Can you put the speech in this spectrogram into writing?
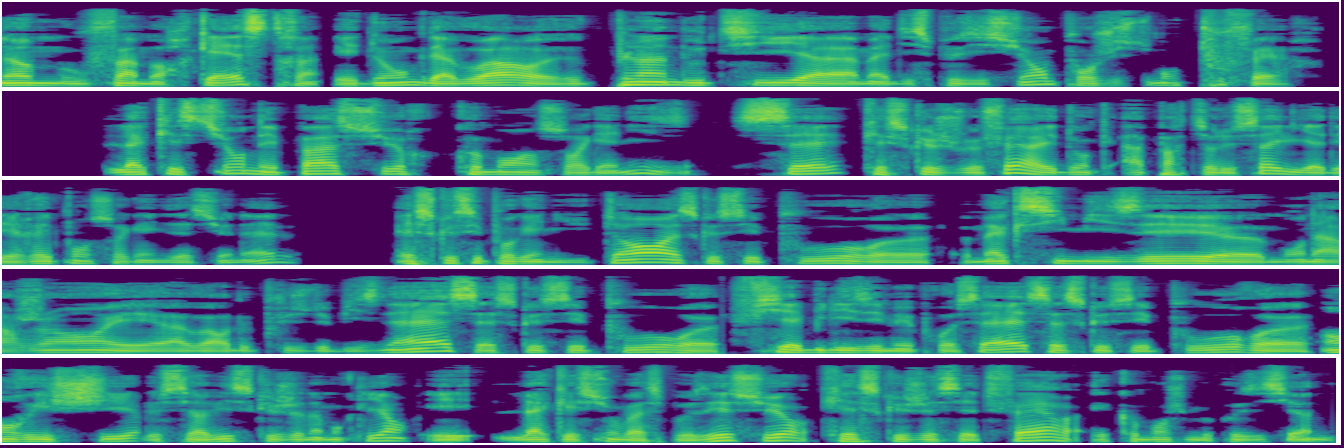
homme ou femme orchestre et donc d'avoir euh, plein d'outils à ma disposition pour justement tout faire. La question n'est pas sur comment on s'organise, c'est qu'est-ce que je veux faire et donc à partir de ça, il y a des réponses organisationnelles est-ce que c'est pour gagner du temps? Est-ce que c'est pour euh, maximiser euh, mon argent et avoir le plus de business? Est-ce que c'est pour fiabiliser mes process? Est-ce que c'est pour enrichir le service que je donne à mon client? Et la question va se poser sur qu'est-ce que j'essaie de faire et comment je me positionne.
